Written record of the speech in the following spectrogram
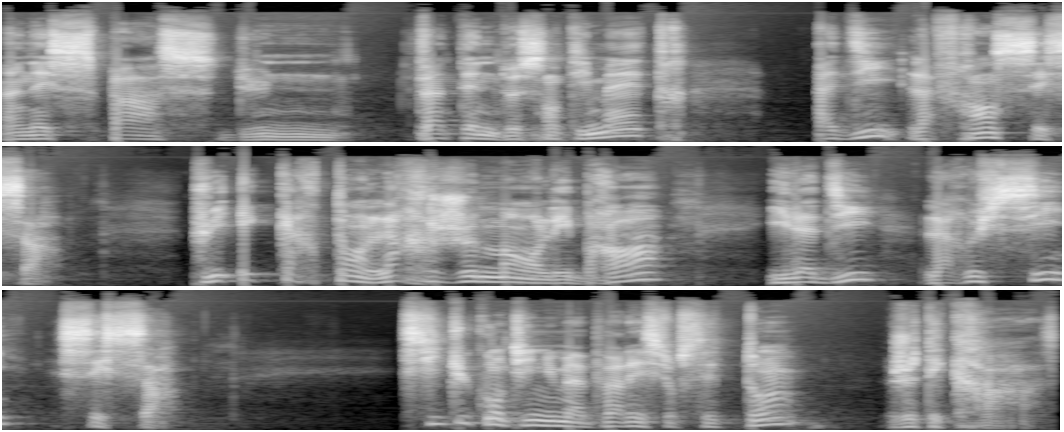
un espace d'une vingtaine de centimètres, a dit La France, c'est ça. Puis, écartant largement les bras, il a dit La Russie, c'est ça. Si tu continues à parler sur ces tons, je t'écrase.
